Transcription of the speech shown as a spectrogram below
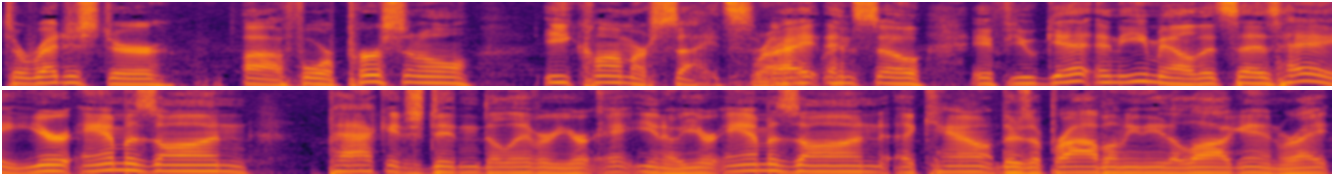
to register uh, for personal e-commerce sites, right. right? And so if you get an email that says, "Hey, your Amazon package didn't deliver your you know your Amazon account there's a problem you need to log in right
